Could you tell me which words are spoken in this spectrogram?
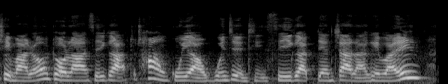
ချိန်မှာတော့ဒေါ်လာဈေးက1900ဝန်းကျင်ထိဈေးကပြန်ကျလာခဲ့ပါတယ်။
